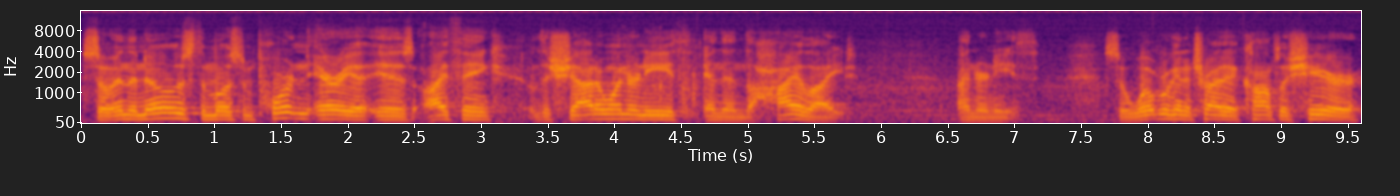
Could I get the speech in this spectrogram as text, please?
So in the nose, the most important area is, I think, the shadow underneath and then the highlight underneath. So what we're going to try to accomplish here,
